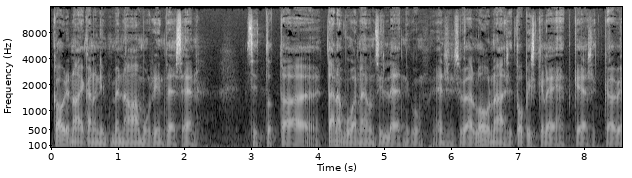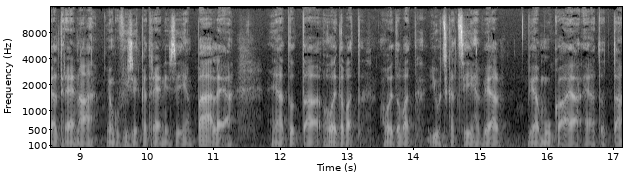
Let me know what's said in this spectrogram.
kauden aikana niin mennään aamurinteeseen. Sitten tota, tänä vuonna on silleen, että niinku ensin syö lounaa sitten opiskelee hetkeä ja sitten käy vielä treenaa jonkun fysiikkatreenin siihen päälle ja, ja tota, hoitavat, hoitavat jutskat siihen vielä, vielä mukaan ja, ja tota,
